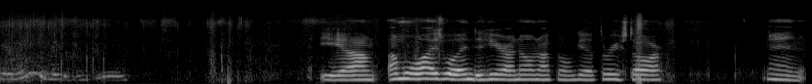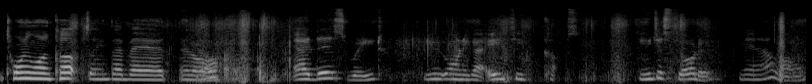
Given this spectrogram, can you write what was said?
Yeah, we need to make a GTA. Yeah, I'm, I'm might as well end it here. I know I'm not gonna get a three star. And 21 cups ain't that bad at all. At this rate, you only got 80 cups. You just started. Man, how long?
